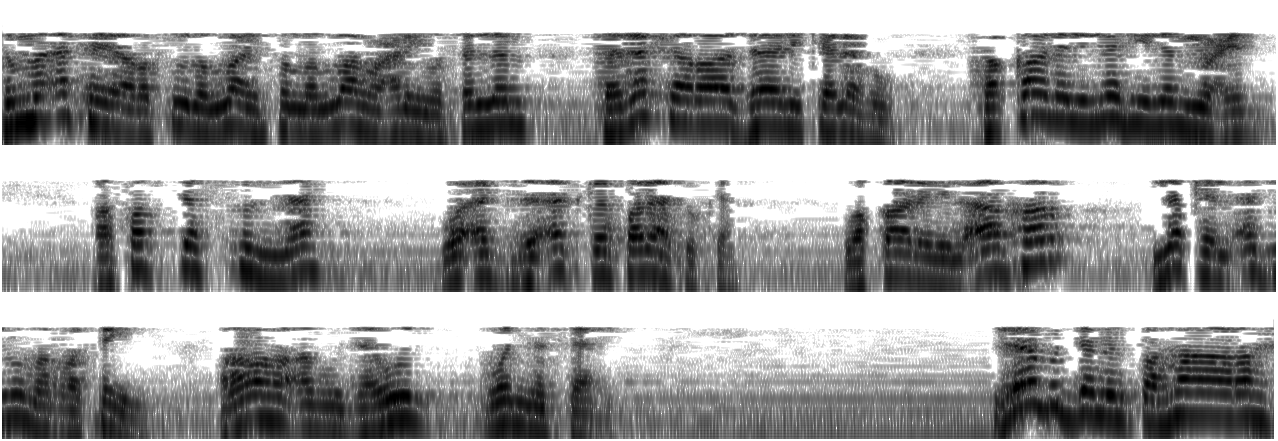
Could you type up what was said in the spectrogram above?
ثم أتى يا رسول الله صلى الله عليه وسلم فذكر ذلك له فقال للذي لم يعد أصبت السنة وأجزأتك صلاتك؟ وقال للآخر لك الأجر مرتين رواه أبو داود والنسائي. لا بد من طهارة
